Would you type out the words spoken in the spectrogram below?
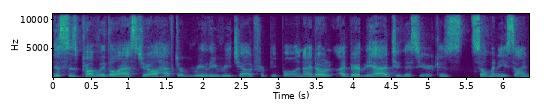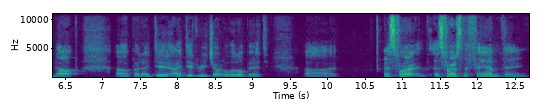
this is probably the last year I'll have to really reach out for people, and I don't. I barely had to this year because so many signed up, uh, but I did. I did reach out a little bit. Uh, as far as far as the fan thing,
